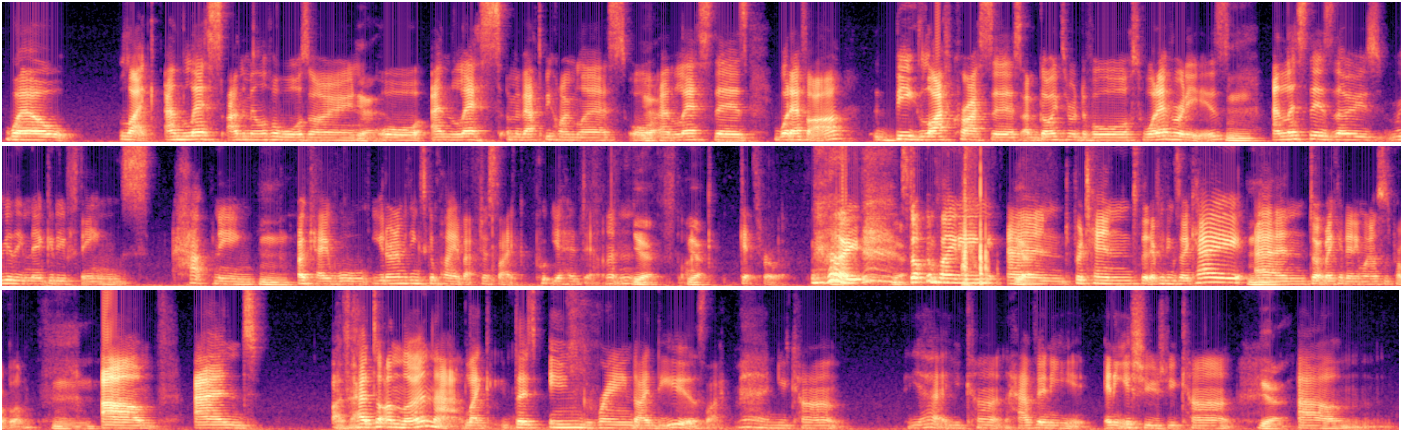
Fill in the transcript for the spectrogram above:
well, like unless I'm in the middle of a war zone, Yeah. or unless I'm about to be homeless, or Yeah. unless there's whatever big life crisis, I'm going through a divorce, whatever it is, Mm. unless there's those really negative things happening, Mm. okay, well, you don't have anything to complain about. Just like put your head down and Yeah, like, yeah. get through it. like, stop complaining and pretend that everything's okay Mm-hmm. and don't make it anyone else's problem. Mm. Um, and I've had to unlearn that. Like, those ingrained ideas, like, man, you can't. Yeah, you can't have any any issues. You can't yeah, um,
